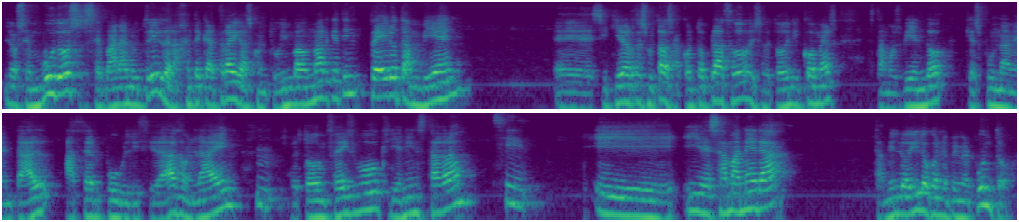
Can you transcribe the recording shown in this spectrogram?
los embudos se van a nutrir de la gente que atraigas con tu inbound marketing, pero también, eh, si quieres resultados a corto plazo, y sobre todo en e-commerce, estamos viendo que es fundamental hacer publicidad online, mm. sobre todo en Facebook y en Instagram. Sí. Y, y de esa manera, también lo hilo con el primer punto,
